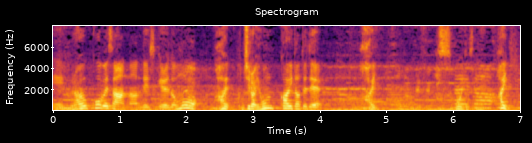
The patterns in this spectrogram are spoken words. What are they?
えー、フラウ神戸さんなんですけれどもはいこちら4階建てではい。そうなんですよ。すごいですね。はい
